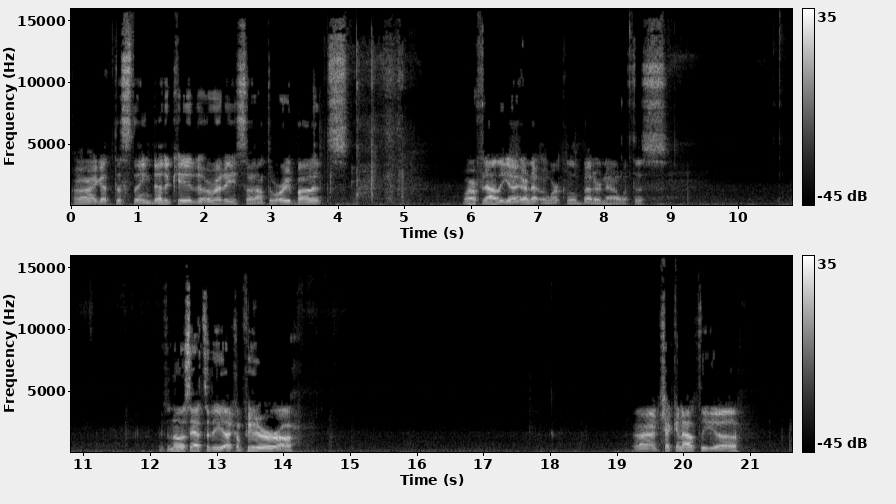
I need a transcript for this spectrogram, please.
Alright, I got this thing dedicated already, so I don't have to worry about it. Or if now the uh, internet will work a little better now with this. As you notice after the uh, computer uh, Alright, checking out the, uh,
